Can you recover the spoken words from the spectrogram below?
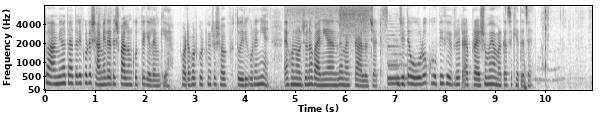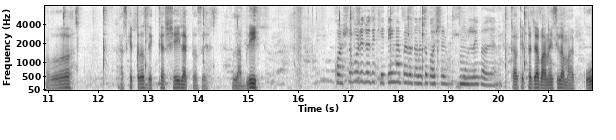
তো আমিও তাড়াতাড়ি করে স্বামীর আদেশ পালন করতে গেলাম গিয়ে। ফটাফট করতে সব তৈরি করে নিয়ে এখন ওর জন্য বানিয়ে আনলাম একটা আলু চাট যেটা ওরও খুবই ফেভারিট আর প্রায় সময় আমার কাছে খেতে চায়। ও আজকেরটা তো দেখা সেই লাগতেছে। লাভলি। কষ্ট করে যদি খেতেই না পারো তাহলে তো কষ্টের মূল্যই পাওয়া যায় না। কালকেরটা যা বানাইছিলাম আর ও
